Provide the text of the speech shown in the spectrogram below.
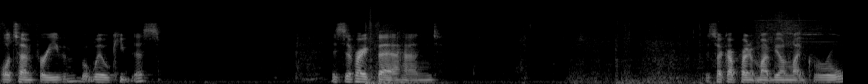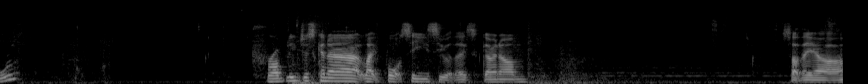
Or turn 3 even, but we'll keep this. This is a very fair hand. Looks like our opponent might be on, like, Gruul. Probably just gonna, like, Thoughtseize, see what's going on. So they are.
